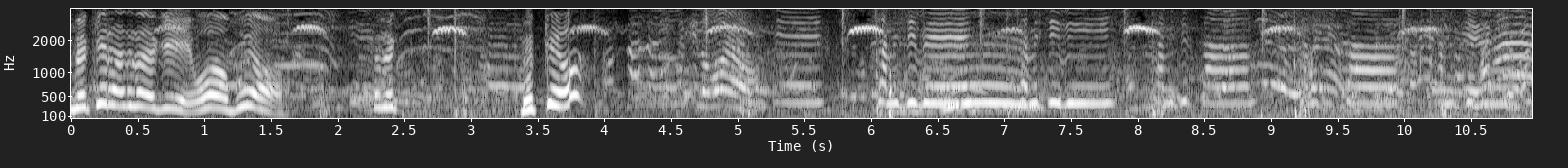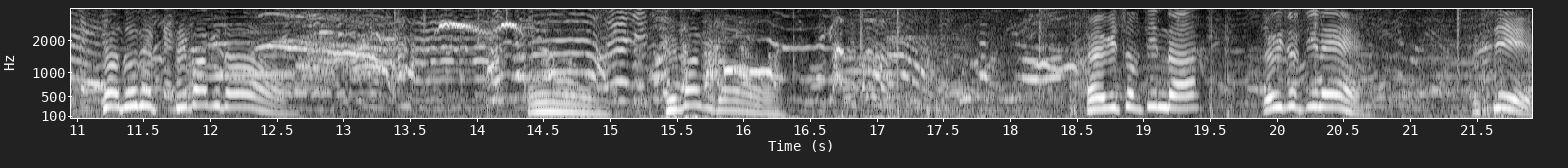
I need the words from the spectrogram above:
몇 개를 하는 거야 여기? 와 뭐야? 아, 몇, 몇 개요? 31, 32, 33, 34, 35. 야 너네 대박이다. 오, 대박이다. 야, 여기 좀 뛴다. 여기 좀 뛰네. 역시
